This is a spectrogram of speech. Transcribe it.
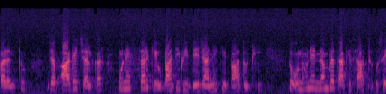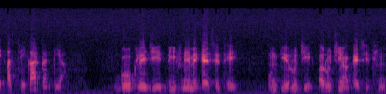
परंतु जब आगे चलकर उन्हें सर की उपाधि भी दे जाने की बात उठी तो उन्होंने नम्रता के साथ उसे अस्वीकार कर दिया। गोखले जी दिखने में कैसे थे? उनकी रुचि अरुचियाँ कैसी थीं?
